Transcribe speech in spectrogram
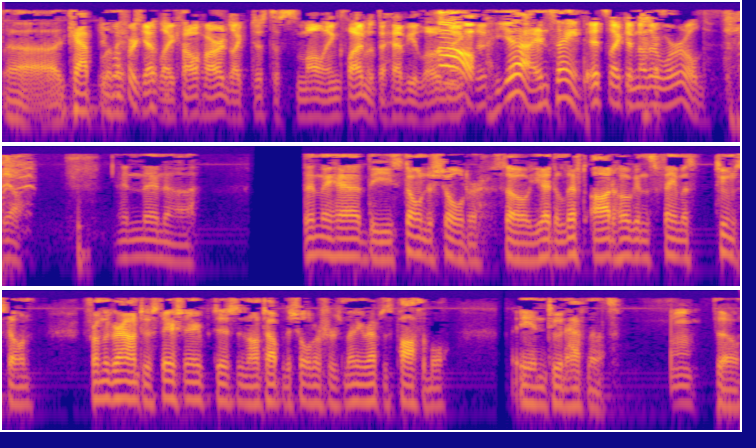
Uh, cap People limit. forget like how hard like just a small incline with a heavy load Oh, makes it. yeah, insane. It's like another world. Yeah. And then, uh, then they had the stone to shoulder. So you had to lift Odd Haugen's famous tombstone from the ground to a stationary position on top of the shoulder for as many reps as possible in two and a half minutes. Mm. So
